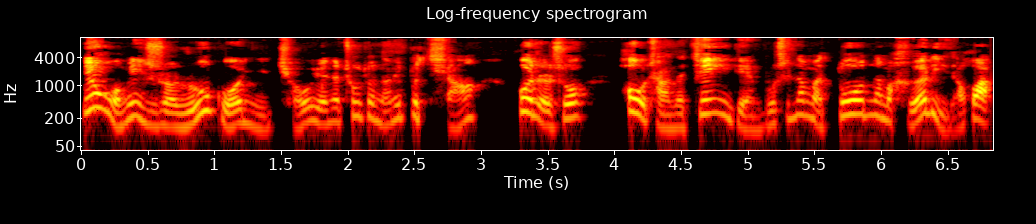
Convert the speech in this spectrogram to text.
因为我们一直说，如果你球员的出球能力不强，或者说后场的接应点不是那么多、那么合理的话，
